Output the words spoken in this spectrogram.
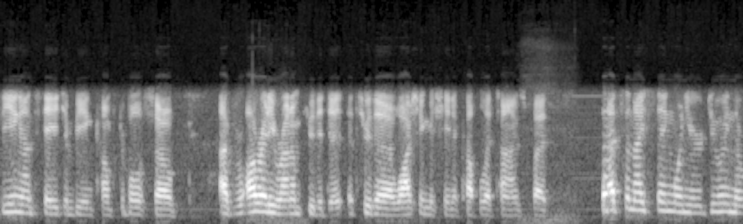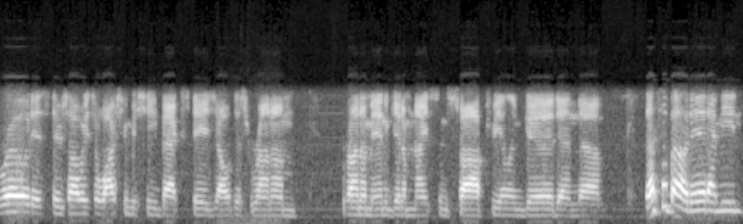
being on stage and being comfortable. So I've already run them through the through the washing machine a couple of times, but that's the nice thing when you're doing the road is there's always a washing machine backstage. I'll just run them, run them in and get them nice and soft, feeling good, and um, that's about it. I mean,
